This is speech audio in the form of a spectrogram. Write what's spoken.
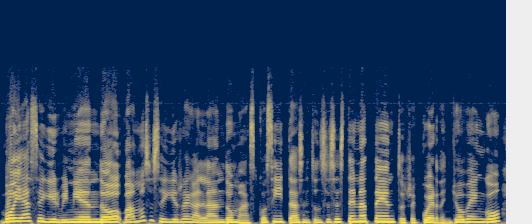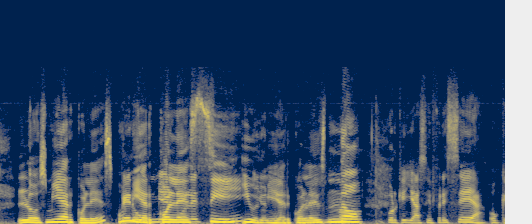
Voy a seguir viniendo, vamos a seguir regalando más cositas, entonces estén atentos. Recuerden, yo vengo los miércoles, un, Pero miércoles, sí y un, miércoles, no. Porque ya se fresea. Ok,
